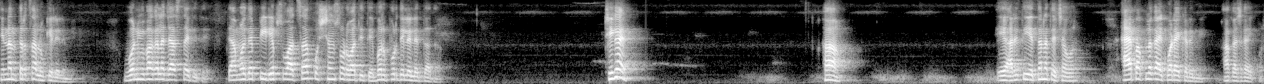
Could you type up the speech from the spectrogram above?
ते नंतर चालू केलेलं मी. वन विभागाला जास्त आहे तिथे. त्यामुळे त्या पी डी एफ वाचा क्वेश्चन सोडवा तिथे. भरपूर दिलेले आहेत दादा. ठीक आहे? हा. ए अरे ते येतं ना त्याच्यावर. ॲप आपलं गायकवाड अकॅडमी आकाश गायकवाड.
